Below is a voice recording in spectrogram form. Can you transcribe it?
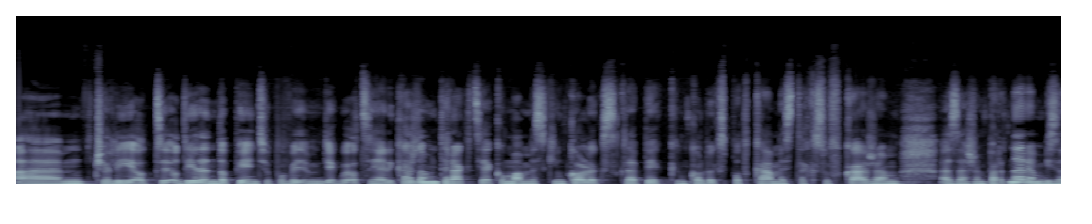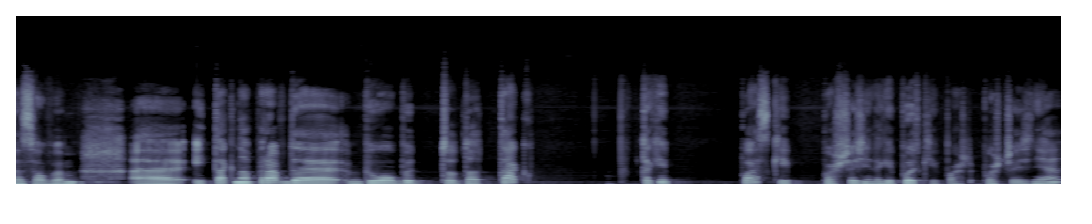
um, czyli od, od 1 do 5 jakby oceniali każdą interakcję, jaką mamy z kimkolwiek w sklepie, kimkolwiek spotkamy, z taksówkarzem, z naszym partnerem biznesowym. E, I tak naprawdę byłoby to na tak takiej płaskiej płaszczyźnie, takiej płytkiej płaszczyźnie,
